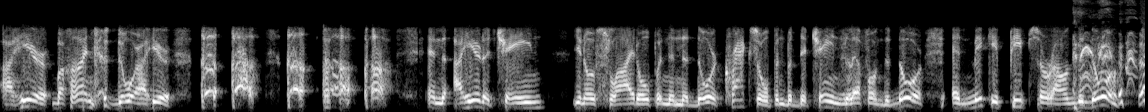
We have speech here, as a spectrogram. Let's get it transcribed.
I hear behind the door, I hear, and I hear the chain, you know, slide open, and the door cracks open, but the chain's left on the door, and Mickey peeps around the door,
